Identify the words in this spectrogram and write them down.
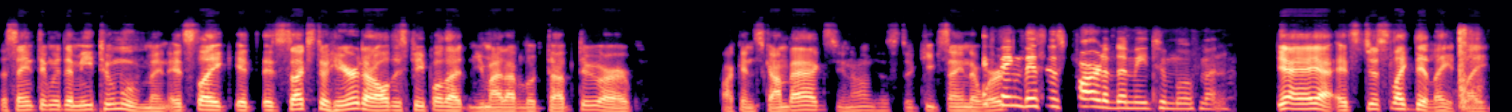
the same thing with the Me Too movement. It's like it, it sucks to hear that all these people that you might have looked up to are fucking scumbags, you know, just to keep saying the I word. I think this is part of the Me Too movement. Yeah, yeah, yeah. It's just like delayed, like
